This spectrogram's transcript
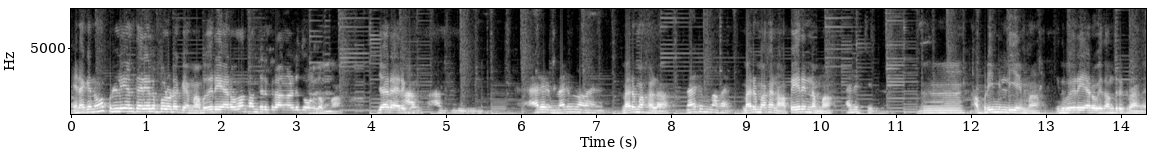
எனக்கு என்னவோ பிள்ளைகள் தெரியல போலோட கேமா வேறு யாரோ தான் தந்திருக்கிறாங்கன்னு தோணுதம்மா. யாரா இருக்கும் அப்படி. மருமகன். மருமகளா? மருமகன். மருமகனா? பேர் என்னம்மா? அரிசில் ம் அப்படியும் இல்லையேம்மா. இது வேற யாரோ தந்திருக்கிறாங்க?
